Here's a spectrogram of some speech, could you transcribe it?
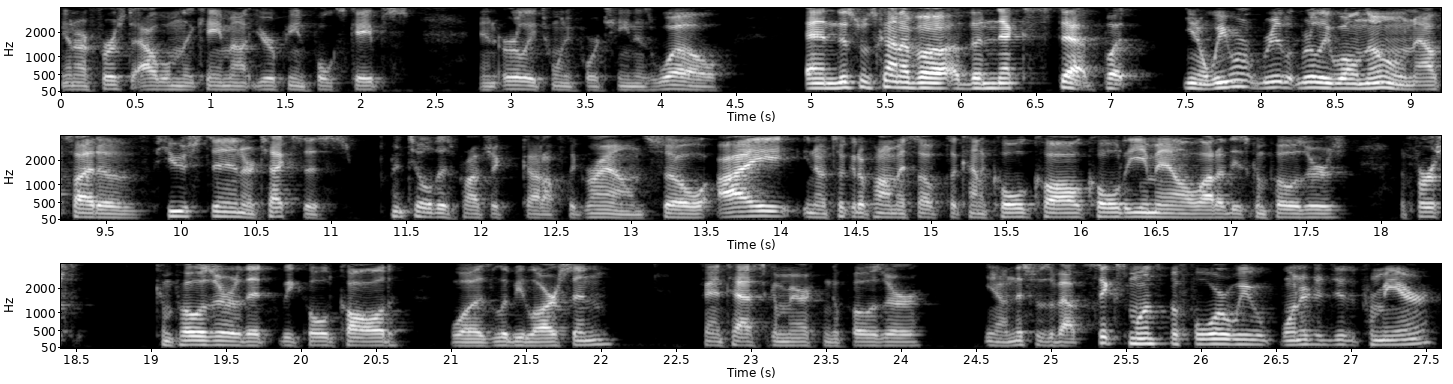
and our first album that came out, European Folkscapes, in early 2014 as well. And this was kind of a, the next step. But, you know, we weren't really, really well known outside of Houston or Texas until this project got off the ground. So I, you know, took it upon myself to kind of cold call, cold email a lot of these composers. The first composer that we cold called was Libby Larsen, fantastic American composer. You know, and this was about six months before we wanted to do the premiere.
